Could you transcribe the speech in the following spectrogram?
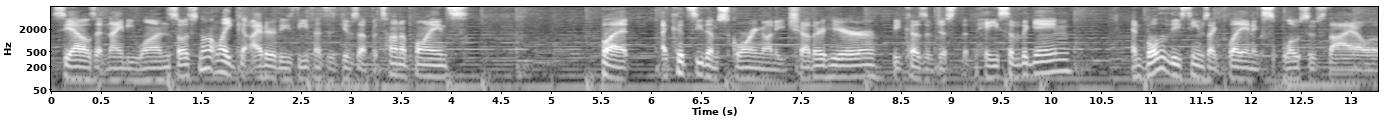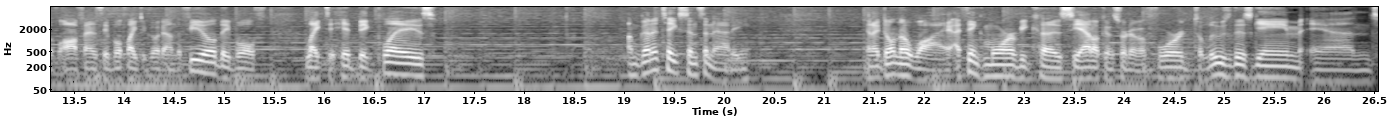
Seattle's at 91, so it's not like either of these defenses gives up a ton of points. But I could see them scoring on each other here because of just the pace of the game. And both of these teams like play an explosive style of offense. They both like to go down the field. They both like to hit big plays. I'm gonna take Cincinnati and I don't know why. I think more because Seattle can sort of afford to lose this game, and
